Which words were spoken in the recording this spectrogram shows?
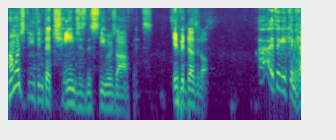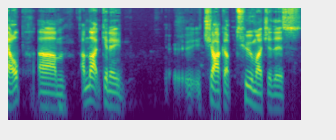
how much do you think that changes the Steelers' offense, if it does at all? I think it can help. Um, I'm not going to uh, chalk up too much of this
